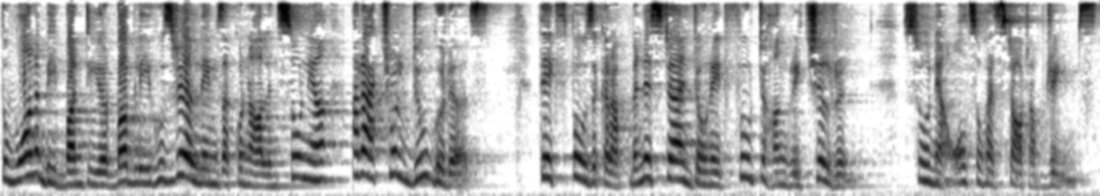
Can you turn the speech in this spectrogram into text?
The wannabe Bunty Aur Babli, whose real names are Kunal and Sonia, are actual do-gooders. They expose a corrupt minister and donate food to hungry children. Sonia also has startup dreams.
